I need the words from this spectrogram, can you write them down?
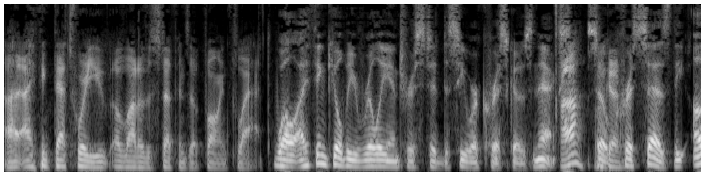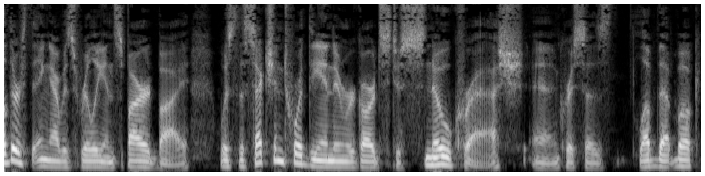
uh, I think that's where you a lot of the stuff ends up falling flat. Well, I think you'll be really interested to see where Chris goes next. Ah, so okay. Chris says the other thing I was really inspired by was the section toward the end in regards to Snow Crash, and Chris says Love that book.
